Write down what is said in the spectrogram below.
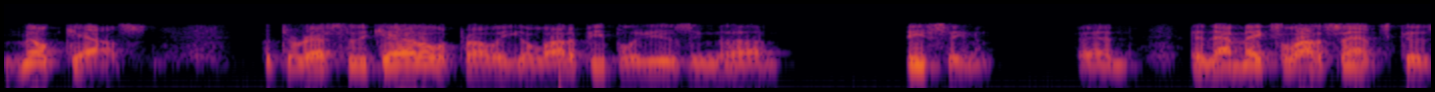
milk cows. But the rest of the cattle, probably a lot of people are using uh, beef semen, and and that makes a lot of sense because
